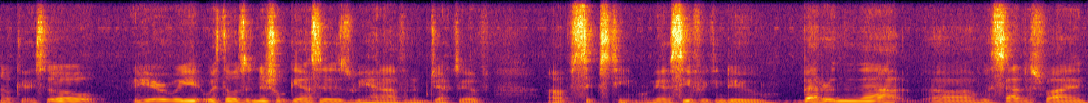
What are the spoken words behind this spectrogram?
okay, so here we, with those initial guesses, we have an objective of 16. We're going to see if we can do better than that uh, with satisfying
